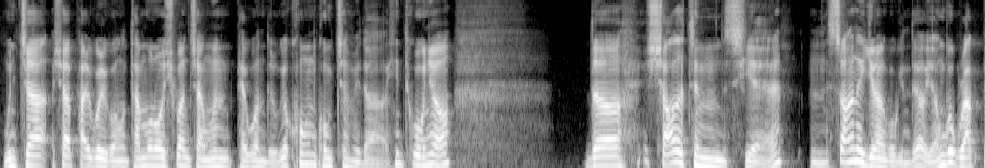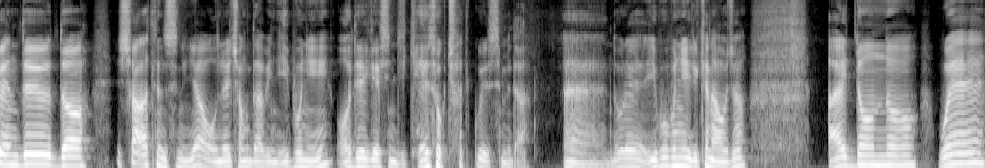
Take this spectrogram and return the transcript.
문자 샵8910 단문 50원 장문 100원 들고 콩은 공짜입니다. 힌트곡은요. The Charlatons의 음, 소닉이라는 곡인데요. 영국 락밴드 The Charlatons는요. 오늘 정답인 이분이 어디에 계신지 계속 찾고 있습니다. 네, 노래 이 부분이 이렇게 나오죠. I don't know where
